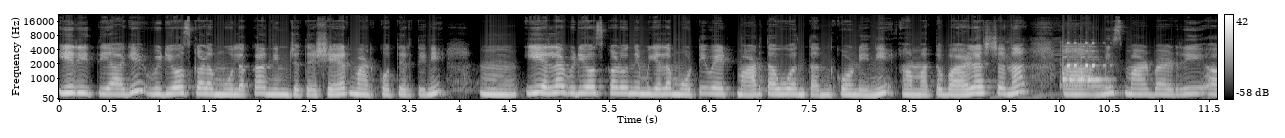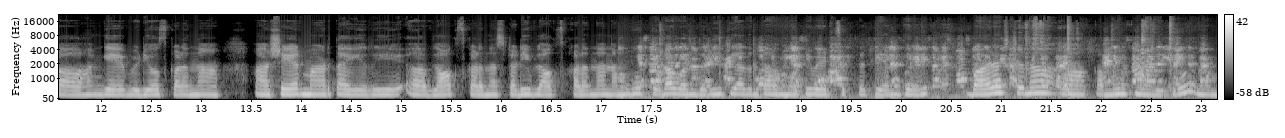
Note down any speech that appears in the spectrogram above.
ಈ ರೀತಿಯಾಗಿ ವಿಡಿಯೋಸ್ಗಳ ಮೂಲಕ ನಿಮ್ಮ ಜೊತೆ ಶೇರ್ ಮಾಡ್ಕೋತಿರ್ತೀನಿ. ಈ ಎಲ್ಲ ವಿಡಿಯೋಸ್ಗಳು ನಿಮಗೆಲ್ಲ ಮೋಟಿವೇಟ್ ಮಾಡ್ತಾವು ಅಂತ ಅಂದ್ಕೊಂಡಿನಿ ಮತ್ತು ಬಹಳಷ್ಟು ಜನ ಮಿಸ್ ಮಾಡಬೇಡ್ರಿ ಹಾಗೆ ವಿಡಿಯೋಸ್ಗಳನ್ನು ಶೇರ್ ಮಾಡ್ತಾ ಇರ್ರಿ ವ್ಲಾಗ್ಸ್ಗಳನ್ನು, ಸ್ಟಡಿ ವ್ಲಾಗ್ಸ್ಗಳನ್ನು ನಮಗೂ ಕೂಡ ಒಂದು ರೀತಿಯಾದಂತಹ ಮೋಟಿವೇಟ್ ಸಿಗ್ತೈತಿ ಅಂಥೇಳಿ ಬಹಳಷ್ಟು ಜನ ಕಮೆಂಟ್ ಮಾಡಿದರು ನಮ್ಮ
